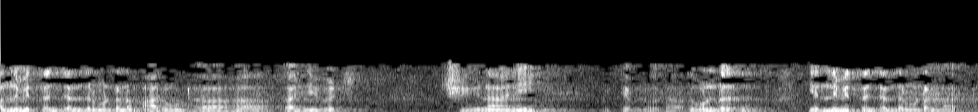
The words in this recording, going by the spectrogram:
തന്നിമിത്തം ചന്ദ്രമണ്ഡലം ആരൂഢാഹ തന്നിവ ക്ഷീണാനി നിത്യവിരോധ. അതുകൊണ്ട് എന്നിമിത്തം ചന്ദ്രമണ്ഡലം ആരൂഢ.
